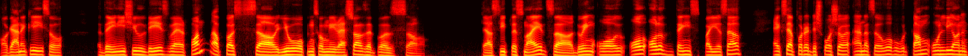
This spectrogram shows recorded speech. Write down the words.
organically. So the initial days were fun. Of course, uh, you open so many restaurants. It was uh, yeah, sleepless nights, uh, doing all all all of the things by yourself, except for a dishwasher and a server who would come only on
